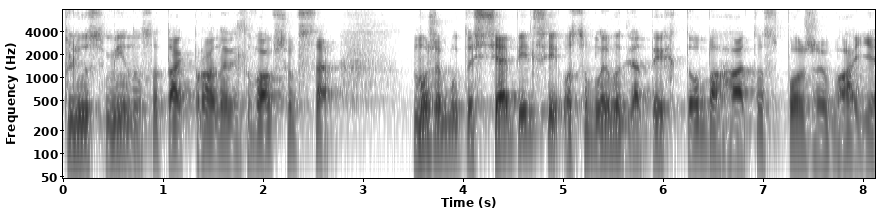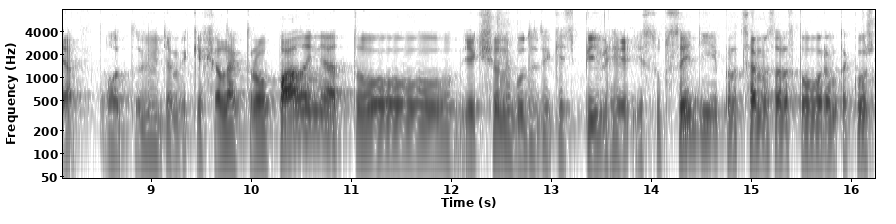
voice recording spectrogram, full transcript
плюс-мінус, отак проаналізувавши все може бути ще більший, особливо для тих, хто багато споживає. От людям, яких електроопалення, то якщо не будуть якісь пільги і субсидії, про це ми зараз поговоримо також,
